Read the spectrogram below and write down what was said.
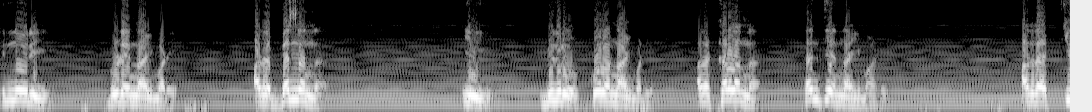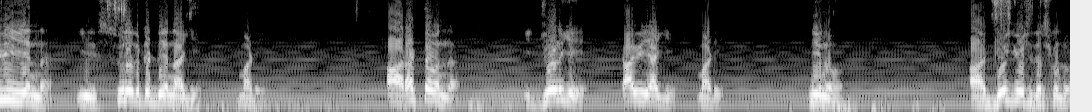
ಕಿನ್ನೂರಿ ಬುರುಡೆಯನ್ನಾಗಿ ಮಾಡಿ. ಅದರ ಬೆನ್ನನ್ನ ಈ ಬಿದಿರು ಕೋಲನ್ನಾಗಿ ಮಾಡಿ. ಅದರ ಕರಳನ್ನ ತಂತಿಯನ್ನಾಗಿ ಮಾಡಿ. ಅದರ ಕಿವಿಯನ್ನ ಈ ಸೂರದ ಗಡ್ಡೆಯನ್ನಾಗಿ ಮಾಡಿ. ಆ ರಕ್ತವನ್ನ ಈ ಜೋಳಿಗೆ ಕಾವಿಯಾಗಿ ಮಾಡಿ. ನೀನು ಆ ಜೋಗಿ ಧರಿಸಿಕೊಂಡು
